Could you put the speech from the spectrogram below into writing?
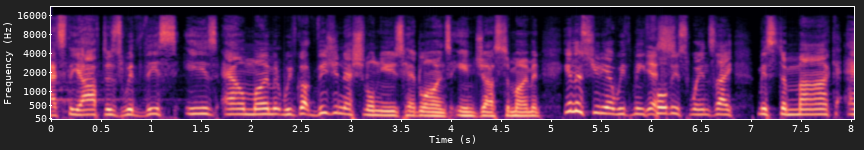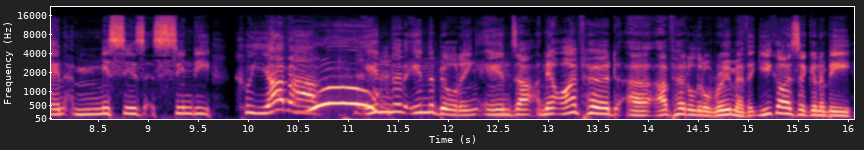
That's the afters with This Is Our Moment. We've got Vision National News headlines in just a moment. In the studio with me Yes. for this Wednesday, Mr. Mark and Mrs. Cindy Kujawa in the in the building. And uh, now I've heard uh, I've heard a little rumor that you guys are going to be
